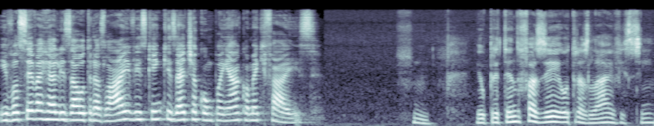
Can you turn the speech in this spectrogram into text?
E você vai realizar outras lives? Quem quiser te acompanhar, como é que faz? Hum, eu pretendo fazer outras lives, sim.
